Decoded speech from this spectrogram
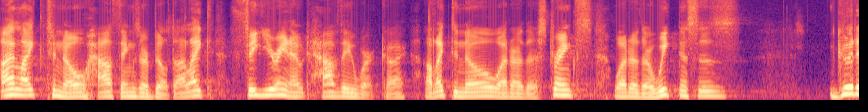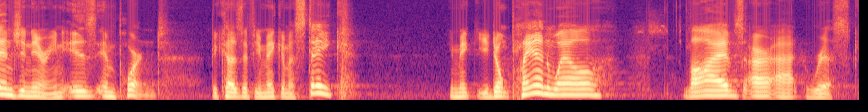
I like to know how things are built. I like figuring out how they work. I, I like to know what are their strengths, what are their weaknesses. Good engineering is important because if you make a mistake, you, make, you don't plan well, lives are at risk.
